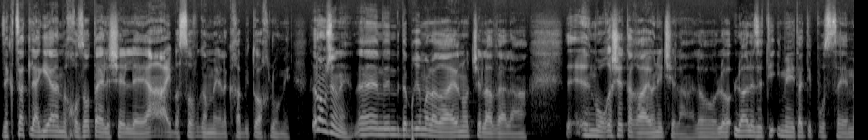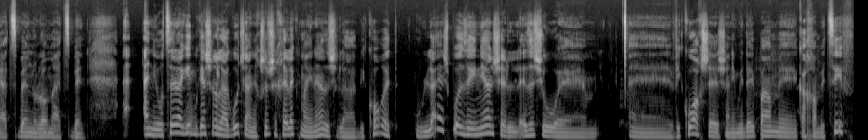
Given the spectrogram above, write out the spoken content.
זה קצת להגיע למחוזות האלה של, אה, היא בסוף גם לקחה ביטוח לאומי. זה לא משנה, מדברים על הרעיונות שלה ועל המורשת הרעיונית שלה, לא, לא, לא על איזה, אם היא הייתה טיפוס מעצבן או לא מעצבן. אני רוצה להגיד בקשר להגות שאני חושב שחלק מהעניין הזה של הביקורת, אולי יש פה איזה עניין של איזשהו אה, אה, ויכוח ש, שאני מדי פעם אה, ככה מציף.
